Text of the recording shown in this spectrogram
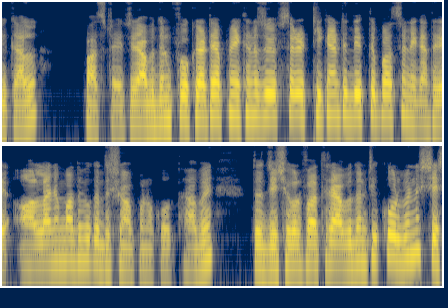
বিকাল পাঁচটা এটির আবেদন প্রক্রিয়াটি আপনি এখানে যে ওয়েবসাইটের ঠিকানাটি দেখতে পাচ্ছেন, এখান থেকে অনলাইনের মাধ্যমে কিন্তু সম্পন্ন করতে হবে। তো যে সকল প্রার্থীরা আবেদনটি করবেন, শেষ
